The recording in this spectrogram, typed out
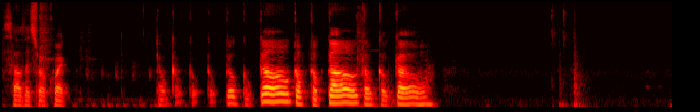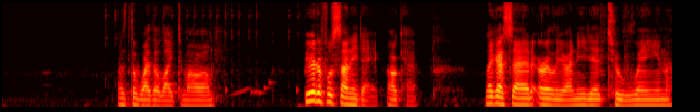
Sell this real quick. Go, go, go, go, go, go, go, go, go, go, go, go, go. What's the weather like tomorrow? Beautiful sunny day. Okay. Like I said earlier, I need it to rain.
